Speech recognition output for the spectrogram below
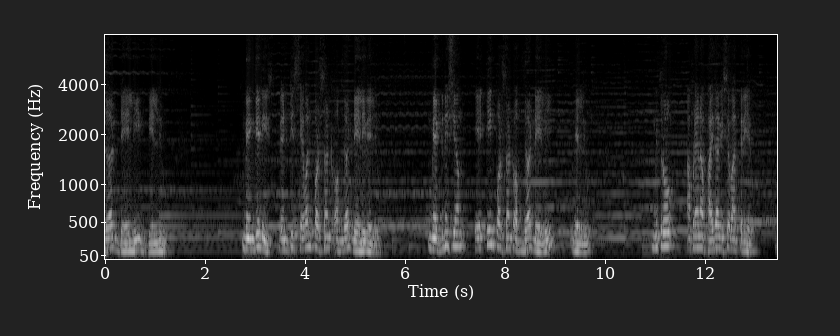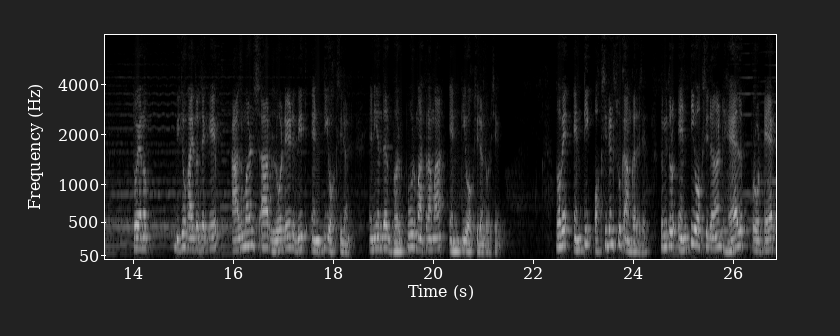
the daily value manganese twenty seven percent of the daily value magnesium eighteen percent of the daily value મિત્રો, આપણે એના ફાયદા વિશે વાત કરીએ. તો એનો બીજો ફાયદો છે કે almonds are loaded with antioxidant એની અંદર ભરપૂર માત્રામાં એન્ટીઓક્સિડન્ટ હોય છે. તો હવે એન્ટીઓક્સિડન્ટ શું કામ કરે છે? તો મિત્રો, antioxidant help protect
